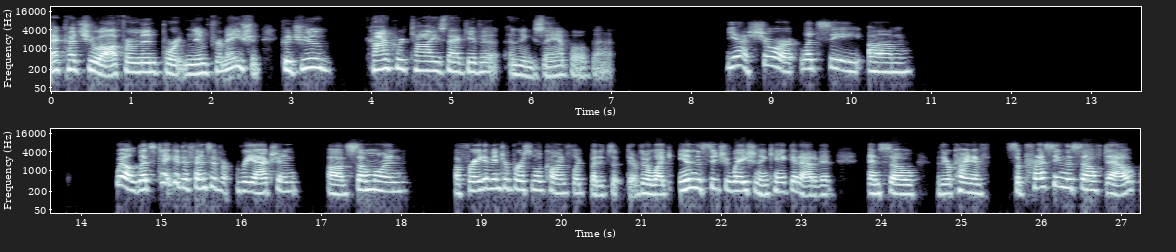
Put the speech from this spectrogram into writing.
That cuts you off from important information. Could you concretize that? Give an example of that. Yeah, sure. Let's see. Um, well, let's take a defensive reaction of someone afraid of interpersonal conflict, but it's they're, they're like in the situation and can't get out of it, and so they're kind of suppressing the self doubt,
